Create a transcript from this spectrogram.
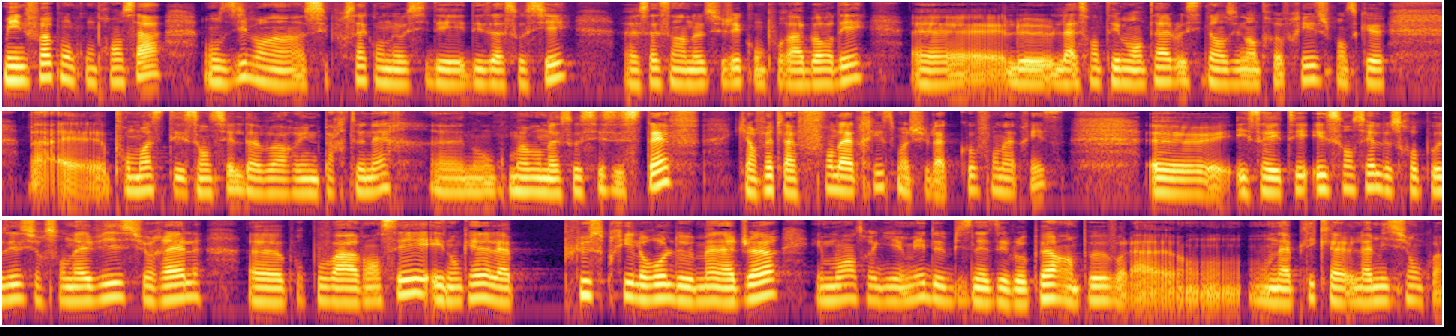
Mais une fois qu'on comprend ça, on se dit, ben, c'est pour ça qu'on a aussi des associés. Ça, c'est un autre sujet qu'on pourrait aborder. Le, la santé mentale aussi dans une entreprise. Je pense que bah, pour moi, c'était essentiel d'avoir une partenaire. donc, moi, mon associé, c'est Steph, qui est en fait la fondatrice. Moi, je suis la cofondatrice. et ça a été essentiel de se reposer sur son avis, sur elle, pour pouvoir avancer. Et donc, elle, elle a plus pris le rôle de manager et moi entre guillemets de business developer un peu voilà on, applique la, mission quoi.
